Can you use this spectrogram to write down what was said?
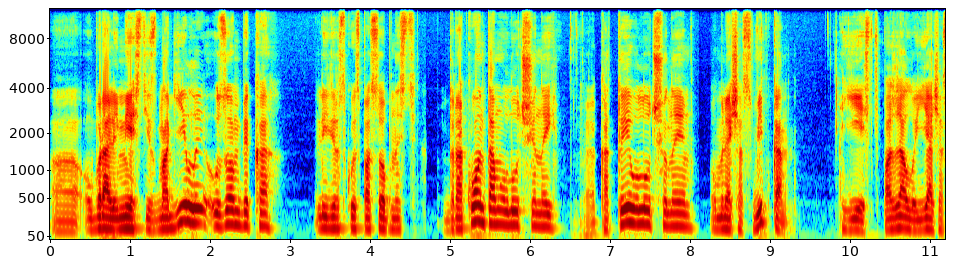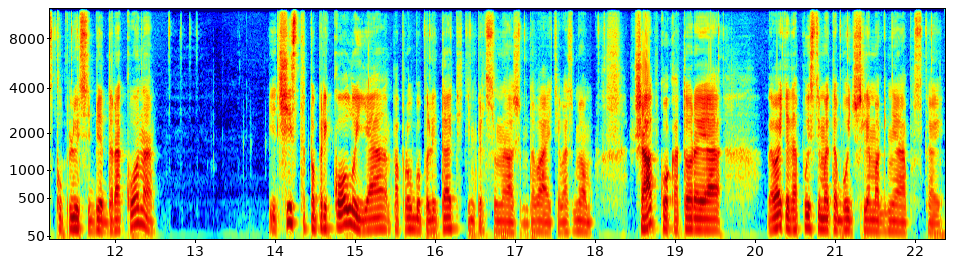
Э, убрали месть из могилы у зомбика, лидерскую способность. Дракон там улучшенный, э, коты улучшенные. У меня сейчас випка есть. Пожалуй, я сейчас куплю себе дракона. И чисто по приколу я попробую полетать этим персонажем. Давайте возьмем шапку, которая... Давайте, допустим, это будет шлем огня, пускай.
